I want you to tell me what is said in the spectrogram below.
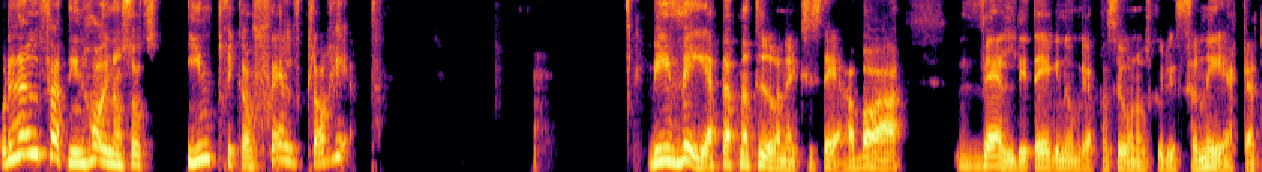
Och Den här uppfattningen har ju någon sorts intryck av självklarhet. Vi vet att naturen existerar, bara väldigt egendomliga personer skulle förneka att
